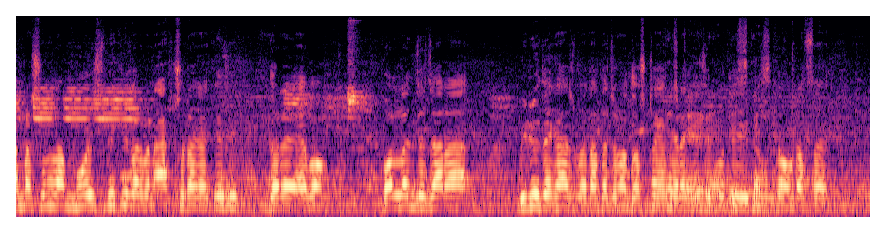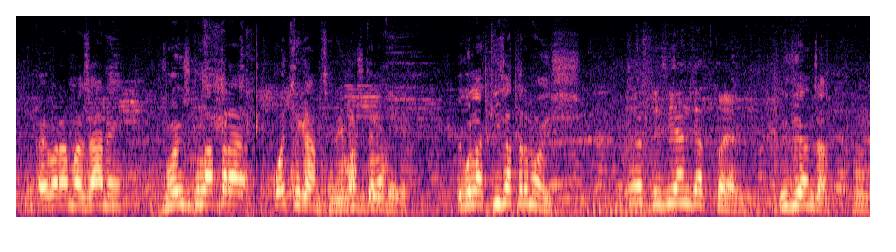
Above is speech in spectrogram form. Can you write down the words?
আমরা শুনলাম মহিষ বিক্রি করবেন আটশো টাকা কেজি দরে এবং বললেন যে যারা ভিডিও দেখে আসবে তাদের জন্য দশ টাকা করে কেজি প্রতি ডিসকাউন্ট আছে। এবার আমরা জানি মহিষগুলো আপনারা কই থেকে আনছেন এই মহিষগুলো। এগুলা কি জাতের মহিষ? ফিজিয়ান জাত কয় আর কি। বিধিয়ান জাত। হ্যাঁ।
